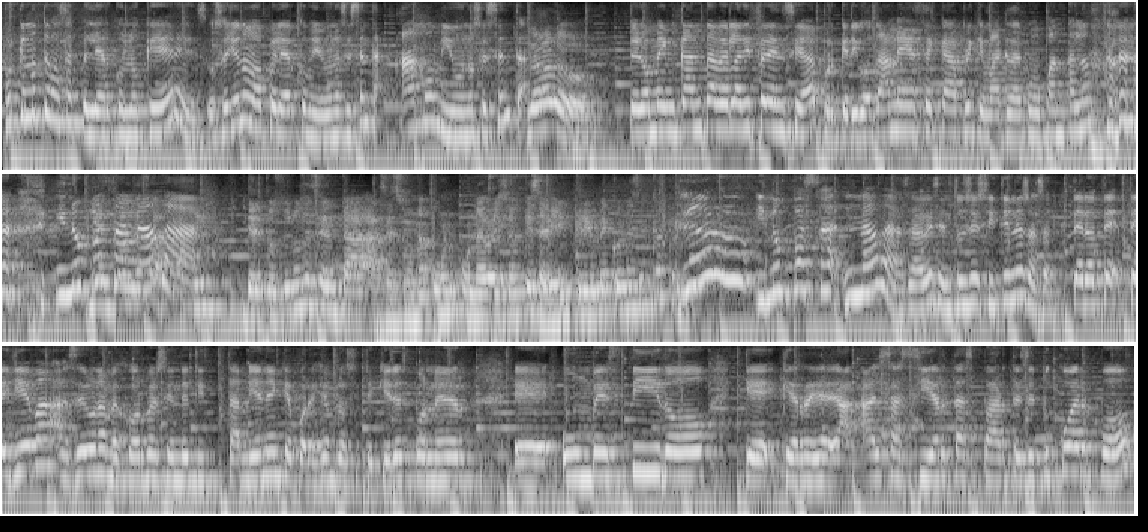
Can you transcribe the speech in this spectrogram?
porque no te vas a pelear con lo que eres. O sea, yo no me voy a pelear con mi 1.60, amo mi 1.60. Claro. Claro. Pero me encanta ver la diferencia porque digo, dame ese capri que me va a quedar como pantalón. y no Y pasa entonces, a nada. partir De tus 1.60 haces una, un- una versión que se ve increíble con ese capri. Claro, y no pasa nada, ¿sabes? Entonces sí tienes razón. Pero te, te lleva a ser una mejor versión de ti. También en que, por ejemplo, si te quieres poner eh, un vestido que, que realza ciertas partes de tu cuerpo,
